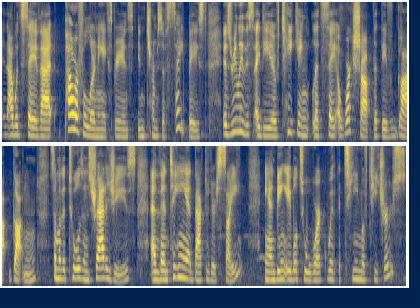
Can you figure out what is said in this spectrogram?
And I would say that powerful learning experience in terms of site-based is really this idea of taking, let's say, a workshop that they've got, gotten, some of the tools and strategies, and then taking it back to their site and being able to work with a team of teachers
